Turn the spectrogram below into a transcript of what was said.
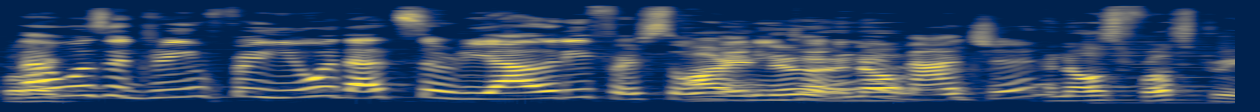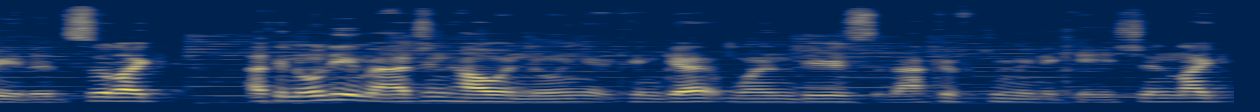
But that like, was a dream for you. That's a reality for so I many. Know, can you I, imagine? And I was frustrated. So like, I can only imagine how annoying it can get when there's lack of communication. Like,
